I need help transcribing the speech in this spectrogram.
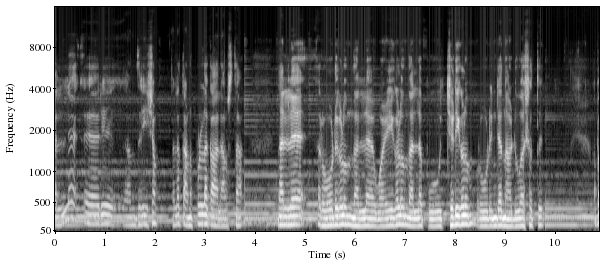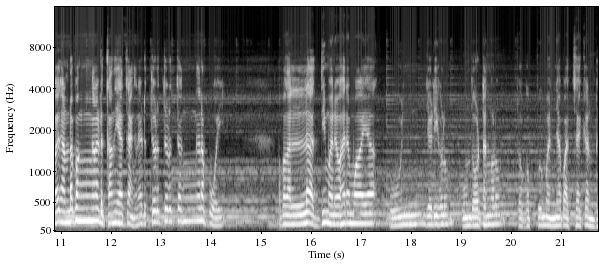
നല്ല ഒരു അന്തരീക്ഷം നല്ല തണുപ്പുള്ള കാലാവസ്ഥ. നല്ല റോഡുകളും നല്ല വഴികളും നല്ല പൂച്ചെടികളും റോഡിന്റെ നടുവശത്ത്. അപ്പോൾ കണ്ടപ്പോൾ അങ്ങനെ എടുക്കാമെന്ന് വിചാരിച്ചു അങ്ങനെ എടുത്തെടുത്തെടുത്ത് അങ്ങനെ പോയി. അപ്പോൾ നല്ല അതിമനോഹരമായ പൂഞ്ചെടികളും പൂന്തോട്ടങ്ങളും ചുവപ്പ് മഞ്ഞ പച്ചയൊക്കെ ഉണ്ട്.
